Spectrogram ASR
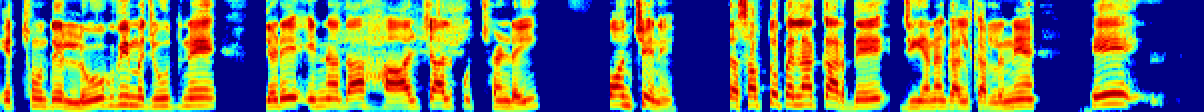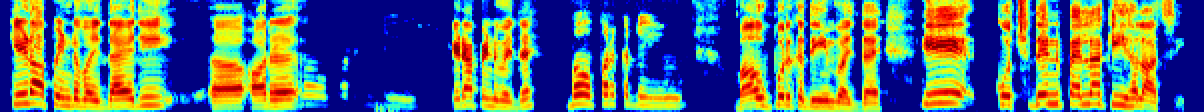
ਇੱਥੋਂ ਦੇ ਲੋਕ ਵੀ ਮੌਜੂਦ ਨੇ ਜਿਹੜੇ ਇਹਨਾਂ ਦਾ ਹਾਲ ਚਾਲ ਪੁੱਛਣ ਲਈ ਪਹੁੰਚੇ ਨੇ। ਤਾਂ ਸਭ ਤੋਂ ਪਹਿਲਾਂ ਘਰ ਦੇ ਜੀਆਂ ਨਾਲ ਗੱਲ ਕਰ ਲੈਂਦੇ ਆ ਇਹ ਕਿਹੜਾ ਪਿੰਡ ਵੱਜਦਾ ਹੈ ਜੀ? ਔਰ ਕਿਹੜਾ ਪਿੰਡ ਵੱਜਦਾ ਹੈ? ਬਹੁਪਰ ਕਦੀਮ। ਬਾਉਪੁਰ ਕਦੀਮ ਵੱਜਦਾ ਹੈ। ਇਹ ਕੁਝ ਦਿਨ ਪਹਿਲਾਂ ਕੀ ਹਾਲਾਤ ਸੀ?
